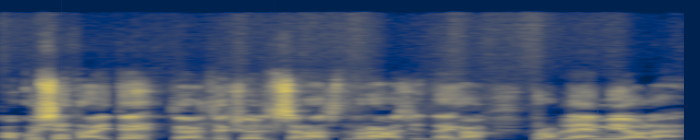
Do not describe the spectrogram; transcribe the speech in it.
aga kui seda ei tehta, öeldakse üldsõnaste fraasidega, probleemi ei ole.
